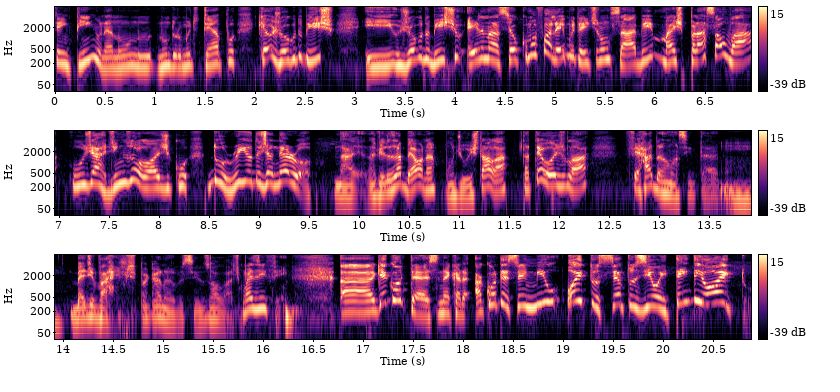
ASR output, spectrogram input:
tempinho, né? Não, não, durou muito tempo, que é o jogo do bicho. E o jogo do bicho, ele nasceu, como eu falei, muita gente não sabe, mas pra salvar o jardim zoológico do Rio de Janeiro, na, na Vila Isabel, né? Onde o está lá. Tá até hoje lá, ferradão, assim, tá? Bad vibes pra caramba, assim, o zoológico. Mas enfim. Ah, O que acontece, né, cara? Aconteceu em 1888.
